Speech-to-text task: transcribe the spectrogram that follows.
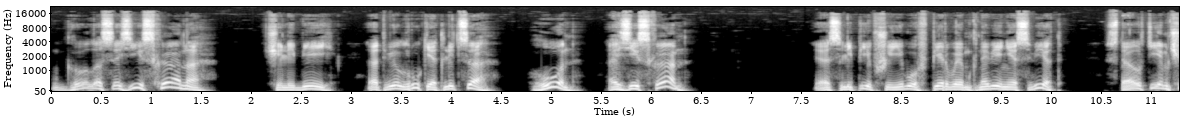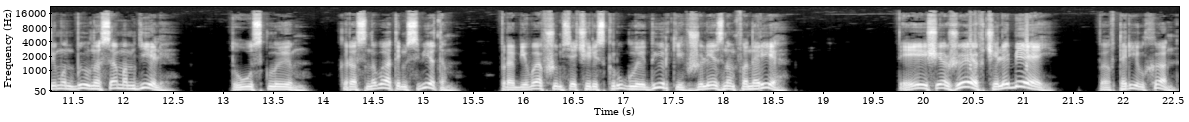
Голос Азиз-хана. Челебей отвел руки от лица. «Он, Азиз-хан!» Ослепивший его в первое мгновение свет стал тем, чем он был на самом деле. Тусклым, красноватым светом, пробивавшимся через круглые дырки в железном фонаре. «Ты еще жив, Челебей!» — повторил хан.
